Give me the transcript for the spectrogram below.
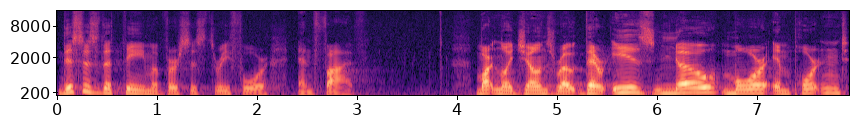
This is the theme of verses 3, 4, and 5. Martyn Lloyd-Jones wrote, There is no more important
